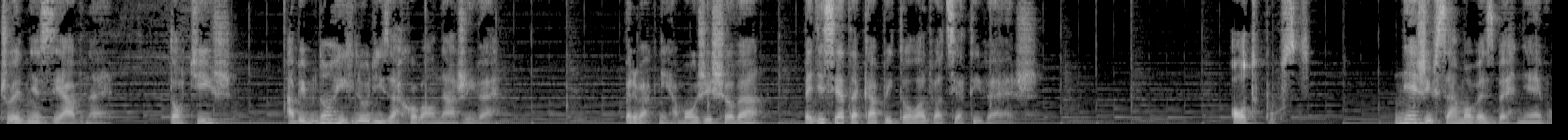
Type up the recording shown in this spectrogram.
čo je dnes zjavné, totiž, aby mnohých ľudí zachoval nažive. Prvá kniha Mojžišova, 50. kapitola, 20. verš. Odpusť. Neži v samovezbe hnevu,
